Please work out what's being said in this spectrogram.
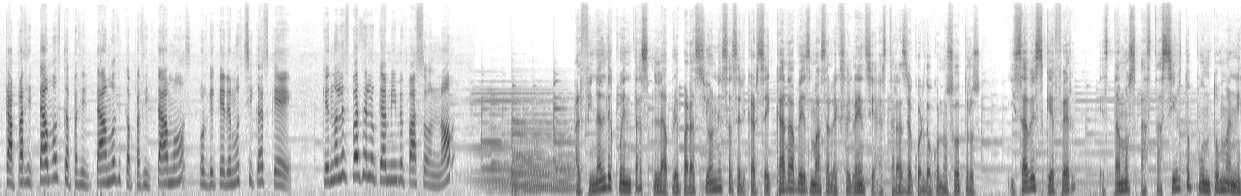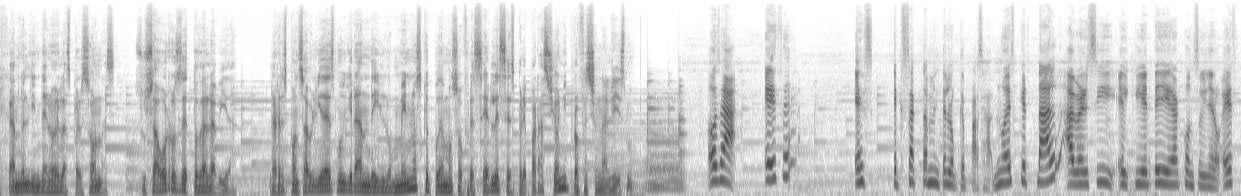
capacitamos, capacitamos y capacitamos porque queremos chicas que, que no les pase lo que a mí me pasó, ¿no? Al final de cuentas, la preparación es acercarse cada vez más a la excelencia, estarás de acuerdo con nosotros. Y sabes qué, Fer, estamos hasta cierto punto manejando el dinero de las personas, sus ahorros de toda la vida. La responsabilidad es muy grande y lo menos que podemos ofrecerles es preparación y profesionalismo. O sea, ese es exactamente lo que pasa. No es que tal a ver si el cliente llega con su dinero. Es,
